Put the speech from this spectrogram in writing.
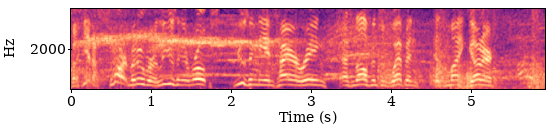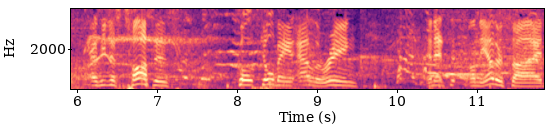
But again, a smart maneuver, using the ropes, using the entire ring as an offensive weapon is Mike Gunner as he just tosses Colt Killbane out of the ring. And it's on the other side.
